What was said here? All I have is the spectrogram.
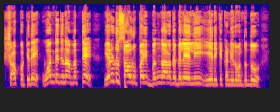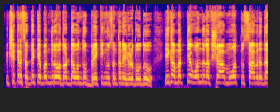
ಶಾಕ್ ಕೊಟ್ಟಿದೆ. ಒಂದೇ ದಿನ ಮತ್ತೆ ಎರಡು ಸಾವಿರ ರೂಪಾಯಿ ಬಂಗಾರದ ಬೆಲೆಯಲ್ಲಿ ಏರಿಕೆ ಕಂಡಿರುವಂತದ್ದು. ವೀಕ್ಷಕರ, ಸದ್ಯಕ್ಕೆ ಬಂದಿರುವ ದೊಡ್ಡ ಒಂದು ಬ್ರೇಕಿಂಗ್ ನ್ಯೂಸ್ ಅಂತಾನೆ ಹೇಳಬಹುದು ಈಗ ಮತ್ತೆ ಒಂದು ಲಕ್ಷ ಮೂವತ್ತು ಸಾವಿರದ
